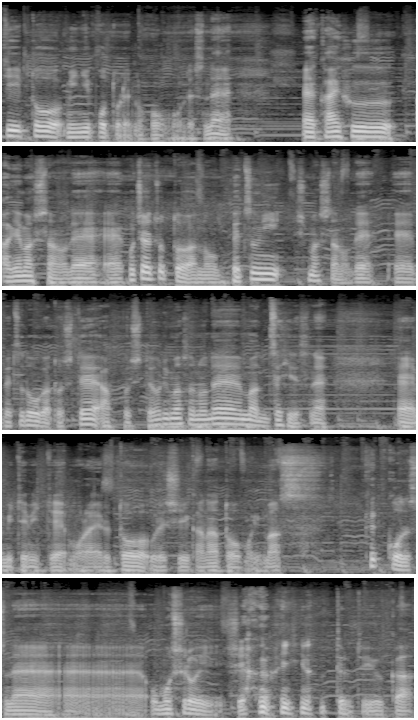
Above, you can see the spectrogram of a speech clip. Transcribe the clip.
キーとミニポトレの方をですね、えー開封あげましたので、えーこちらちょっとあの別にしましたので、えー別動画としてアップしておりますので、まあ、ぜひですね、え見てみてもらえると嬉しいかなと思います。結構ですね、え面白い仕上がりになってるというか、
